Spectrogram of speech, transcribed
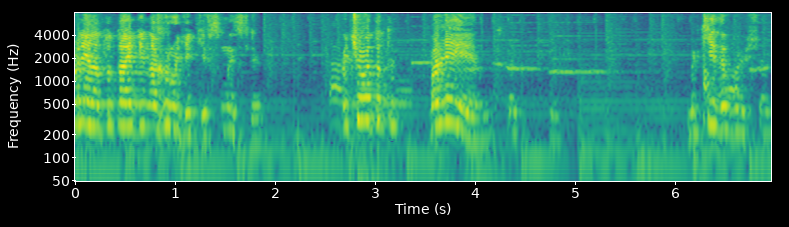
Блин, а тут одни нагрудники, в смысле? Так, Почему я это ты-. Блин. Выкидывай все.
